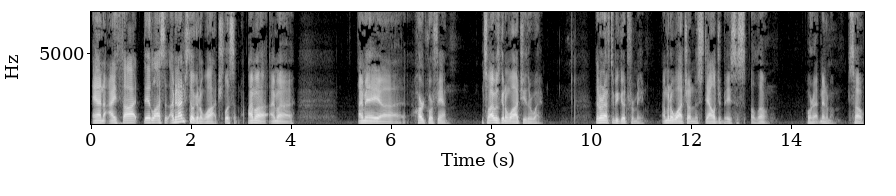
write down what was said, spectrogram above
and I thought they had lost it. I mean, I'm still gonna watch. Listen, I'm a I'm a I'm a uh, hardcore fan, so I was gonna watch either way. They don't have to be good for me. I'm gonna watch on nostalgia basis alone, or at minimum. So,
